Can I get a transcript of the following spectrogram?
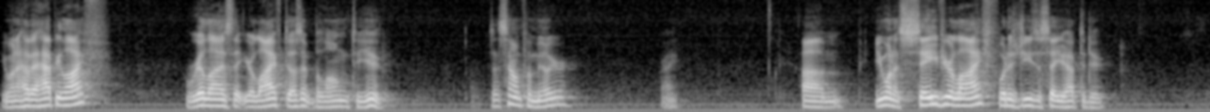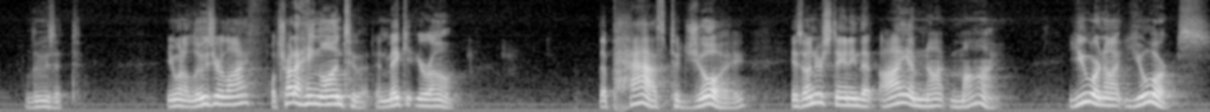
You want to have a happy life? Realize that your life doesn't belong to you. Does that sound familiar? Right? Um, you want to save your life? What does Jesus say you have to do? Lose it. You want to lose your life? Well, try to hang on to it and make it your own. The path to joy is understanding that I am not mine. You are not yours.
